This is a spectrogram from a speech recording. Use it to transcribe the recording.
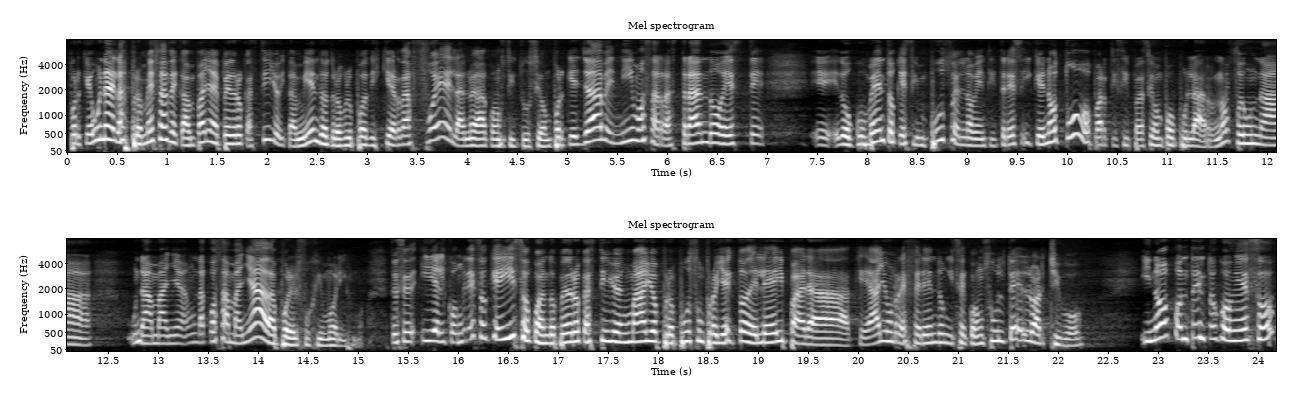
Porque una de las promesas de campaña de Pedro Castillo y también de otros grupos de izquierda fue la nueva constitución, porque ya venimos arrastrando este... Eh, documento que se impuso en el 93 y que no tuvo participación popular, ¿no? Fue una, una, cosa mañada por el Fujimorismo. Entonces, y el Congreso que hizo cuando Pedro Castillo en mayo propuso un proyecto de ley para que haya un referéndum y se consulte, lo archivó. Y no contento con eso,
